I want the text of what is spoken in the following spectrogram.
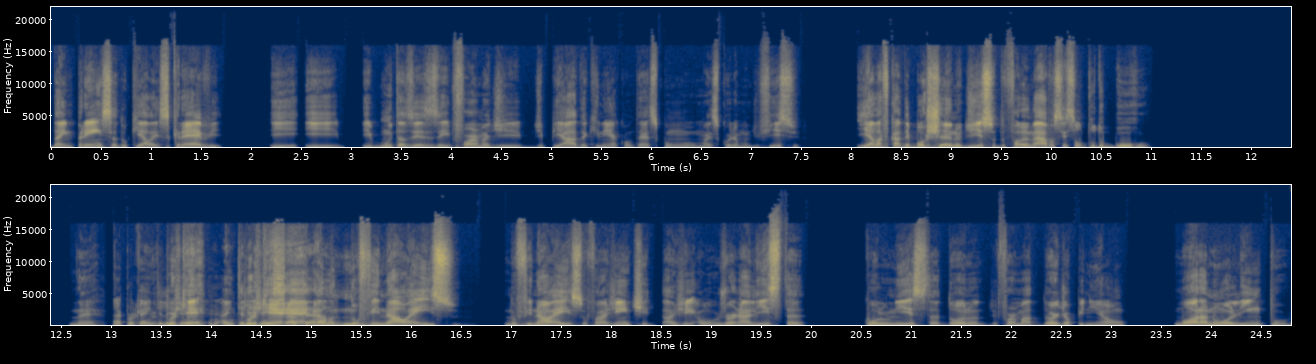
da imprensa, do que ela escreve, e, e- e muitas vezes em forma de, de piada, que nem acontece com uma escolha muito difícil, e ela ficar debochando disso, do- falando, ah, vocês são tudo burro. Né? É porque a, Porque- inteligência, a Porque inteligência é- dela. no final é isso. No final é isso. A gente, a gente, o jornalista, colunista, dono, formador de opinião, mora no Olimpo,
